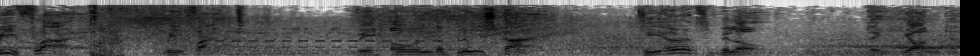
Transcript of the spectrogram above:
We fly, we fight. We own the blue sky, the earth below, the yonder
